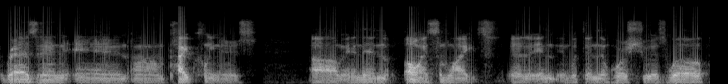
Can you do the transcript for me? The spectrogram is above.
resin, and um, pipe cleaners. Um, and then, oh, and some lights in, in, within the horseshoe as well.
